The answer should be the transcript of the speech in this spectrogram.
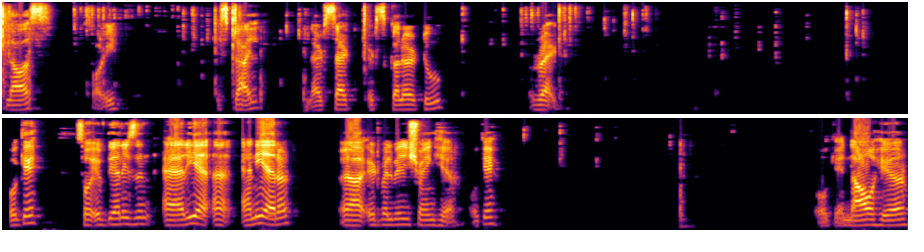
Class sorry. Style. Let's set its color to red. Okay so if there is an area uh, any error uh, it will be showing here okay? Okay now here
